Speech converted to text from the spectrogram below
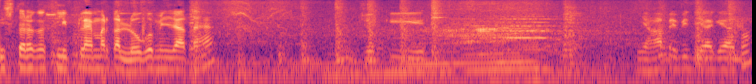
इस तरह का क्लिप क्लाइमर का लोगो मिल जाता है, जो कि यहाँ पे भी दिया गया था।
